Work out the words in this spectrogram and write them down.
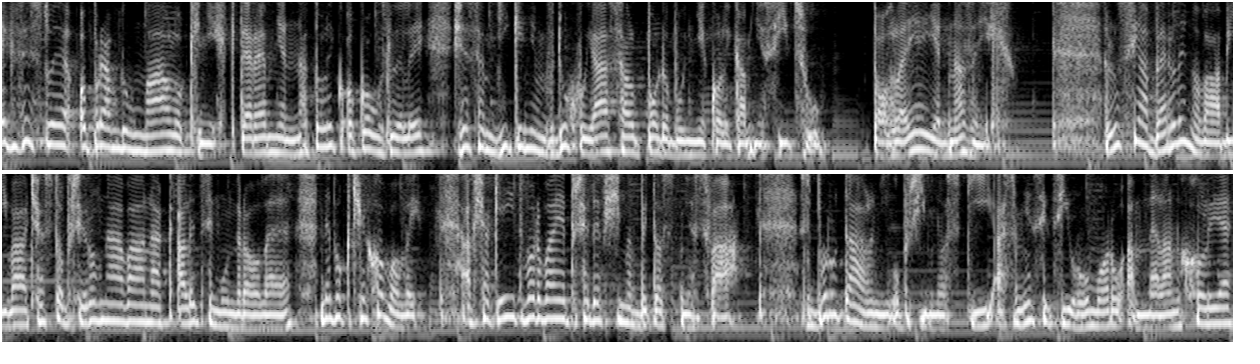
Existuje opravdu málo knih, které mě natolik okouzlily, že jsem díky nim v duchu jásal po dobu několika měsíců. Tohle je jedna z nich. Lucia Berlinová bývá často přirovnávána k Alici Munrové nebo k Čechovovi, avšak její tvorba je především bytostně svá. S brutální upřímností a směsicí humoru a melancholie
